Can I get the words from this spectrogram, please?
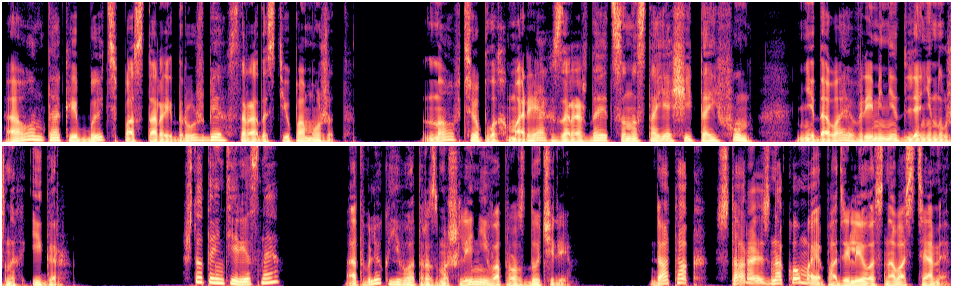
А он, так и быть, по старой дружбе с радостью поможет. Но в теплых морях зарождается настоящий тайфун, не давая времени для ненужных игр. «Что-то интересное?» Отвлек его от размышлений вопрос дочери. «Да так, старая знакомая поделилась новостями».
